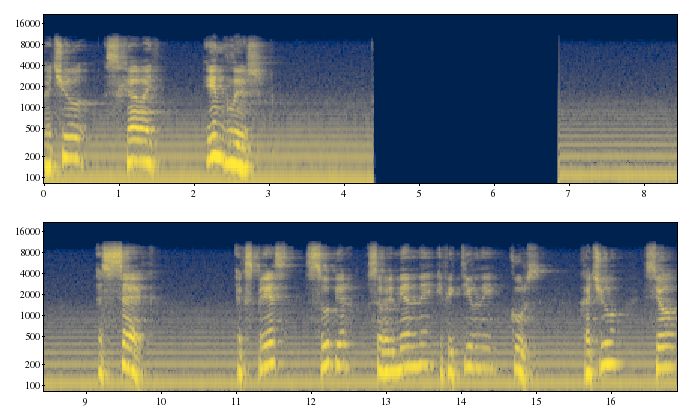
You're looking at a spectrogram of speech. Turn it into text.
Хочу схавать English. Эссек. Экспресс, супер, современный, эффективный курс. Хочу все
